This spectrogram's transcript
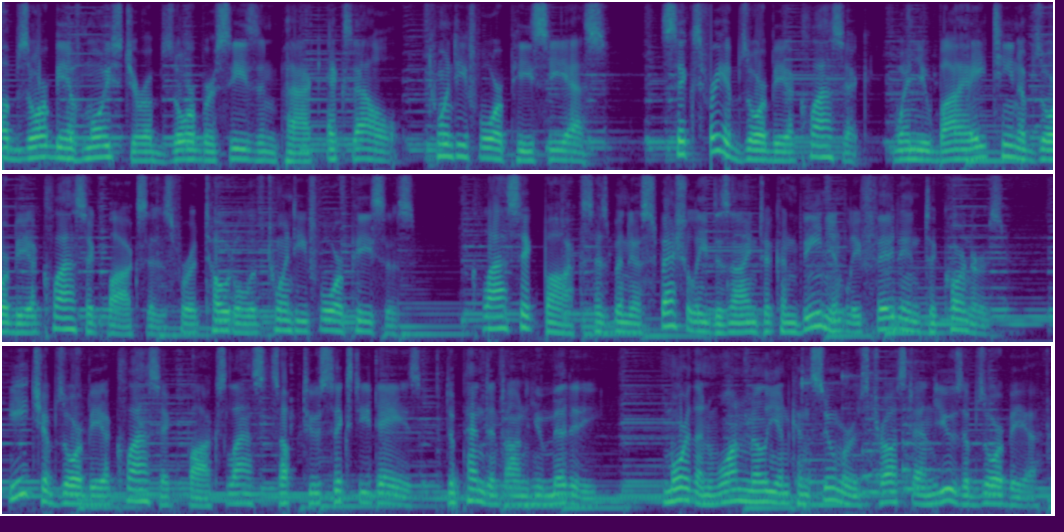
Absorbia Moisture Absorber Season Pack XL, 24 PCS. 6 free Absorbia Classic when you buy 18 Absorbia Classic boxes for a total of 24 pieces. Classic box has been especially designed to conveniently fit into corners. Each Absorbia Classic box lasts up to 60 days, dependent on humidity. More than 1 million consumers trust and use Absorbia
